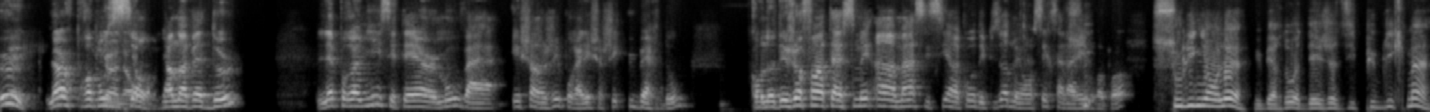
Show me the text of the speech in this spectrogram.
Eux, leur proposition, il y en avait deux. Le premier, c'était un move à échanger pour aller chercher Huberdo, qu'on a déjà fantasmé en masse ici en cours d'épisode, mais on sait que ça n'arrivera pas. Soulignons-le, Huberdo a déjà dit publiquement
